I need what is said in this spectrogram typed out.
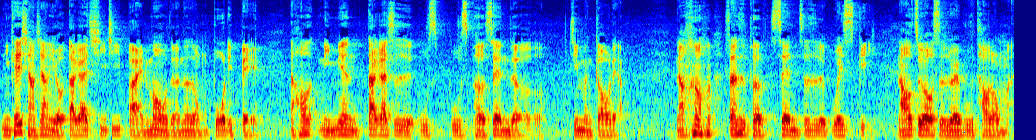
你可以想象有大概七七百 ml 的那种玻璃杯，然后里面大概是五十五十 percent 的金门高粱，然后三十 percent 就是 whisky，然后最后是瑞布套到满。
